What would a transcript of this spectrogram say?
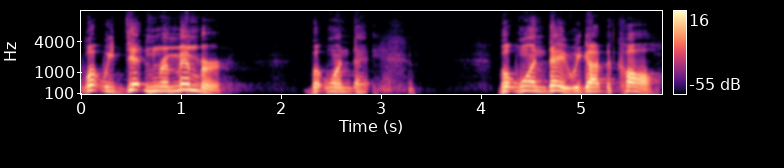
what we didn't remember. But one day, but one day we got the call.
